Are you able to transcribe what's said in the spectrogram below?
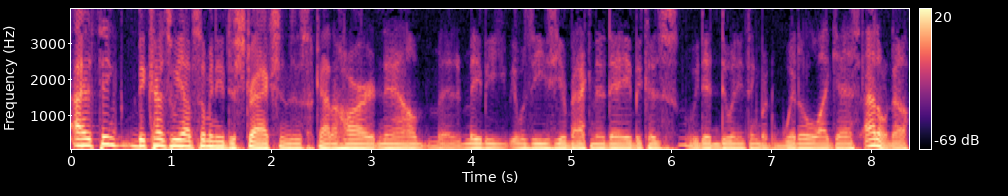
I think because we have so many distractions, it's kind of hard now. Maybe it was easier back in the day because we didn't do anything but whittle, I guess. I don't know.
